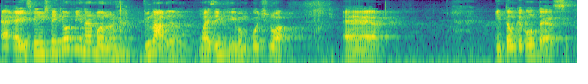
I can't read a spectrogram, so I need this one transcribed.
É, é isso que a gente tem que ouvir, né, mano? Do nada. Mas enfim, vamos continuar. É, Então o que acontece?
